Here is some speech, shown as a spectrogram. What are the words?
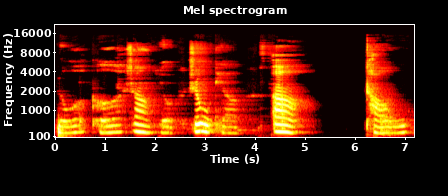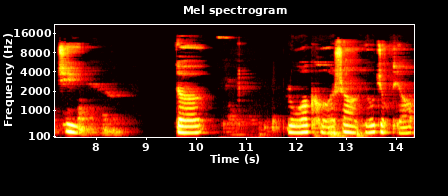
螺壳上有十五条，奥陶纪的螺壳上有九条。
